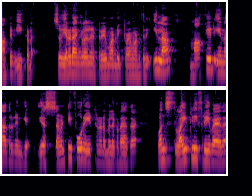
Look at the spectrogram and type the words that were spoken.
ಮಾರ್ಕೆಟ್ ಈ ಕಡೆ. ಸೊ ಎರಡು ಆ್ಯಂಗಲಲ್ಲಿ ಟ್ರೇಡ್ ಮಾಡ್ಲಿಕ್ಕೆ ಟ್ರೈ ಮಾಡ್ತೀರಿ. ಇಲ್ಲ ಮಾರ್ಕೆಟ್ ಏನಾದರೂ ನಿಮಗೆ as seventy four eight hundred ಮೇಲೆ ಕಡೆ ಇದ್ದಾರೆ ಒಂದು ಸ್ಲೈಟ್ಲಿ ಫ್ರೀ ವೇ ಇದೆ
